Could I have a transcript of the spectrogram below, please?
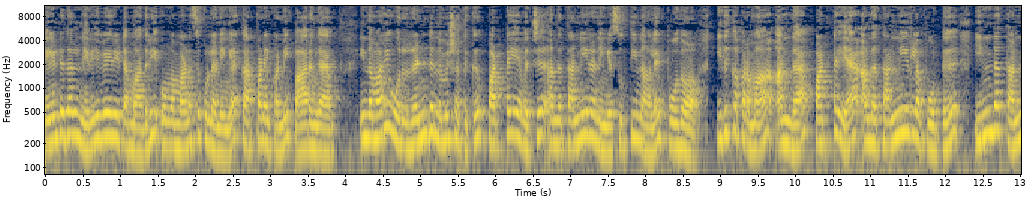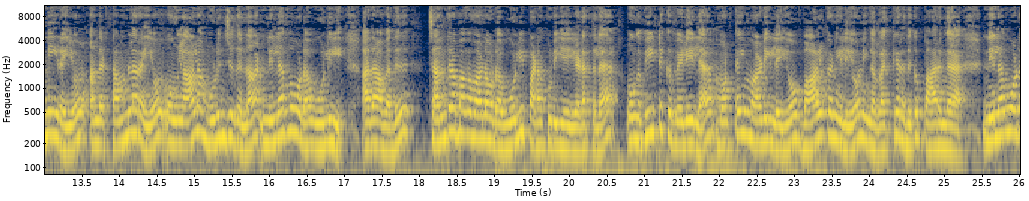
வேண்டுதல் நிறைவேறிட்ட மாதிரி உங்க மனசுக்குள்ள நீங்க கற்பனை பண்ணி பாருங்க. இந்த மாதிரி ஒரு ரெண்டு நிமிஷத்துக்கு பட்டைய வச்சு அந்த தண்ணீரை நீங்க சுத்தினாலே போதும். இதுக்கப்புறமா அந்த பட்டைய அந்த தண்ணீர்ல போட்டு இந்த தண்ணீரையும் அந்த டம்ளரையும் உங்களால முடிஞ்சதுன்னா நிலவோட ஒளி அதாவது சந்திர பகவானோட ஒளி படக்கூடிய இடத்துல உங்க வீட்டுக்கு வெளியில மொட்டை மாடியிலயோ பால்கனிலையோ நீங்க வைக்கிறதுக்கு பாருங்க. நிலவோட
